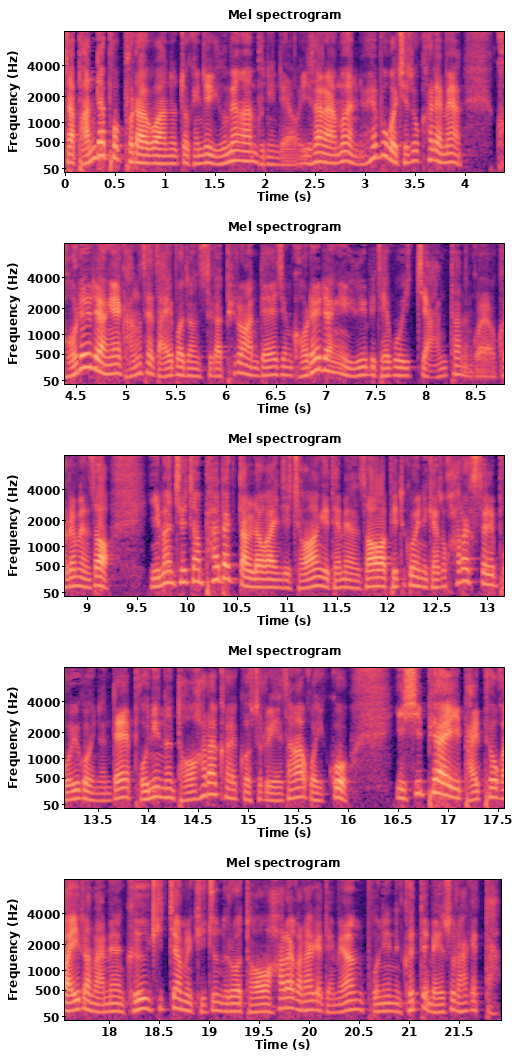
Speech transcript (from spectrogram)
자, 반대포프라고 하는 또 굉장히 유명한 분인데요. 이 사람은 회복을 지속하려면 거래량의 강세 다이버전스가 필요한데 지금 거래량이 유입이 되고 있지 않다는 거예요. 그러면서 27,800달러가 이제 저항이 되면서 비트코인이 계속 하락세를 보이고 있는데 본인은 더 하락할 것으로 예상하고 있고 이 CPI 발표가 일어나면 그 기점을 기준으로 기준으로 더 하락을 하게 되면 본인은 그때 매수를 하겠다.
